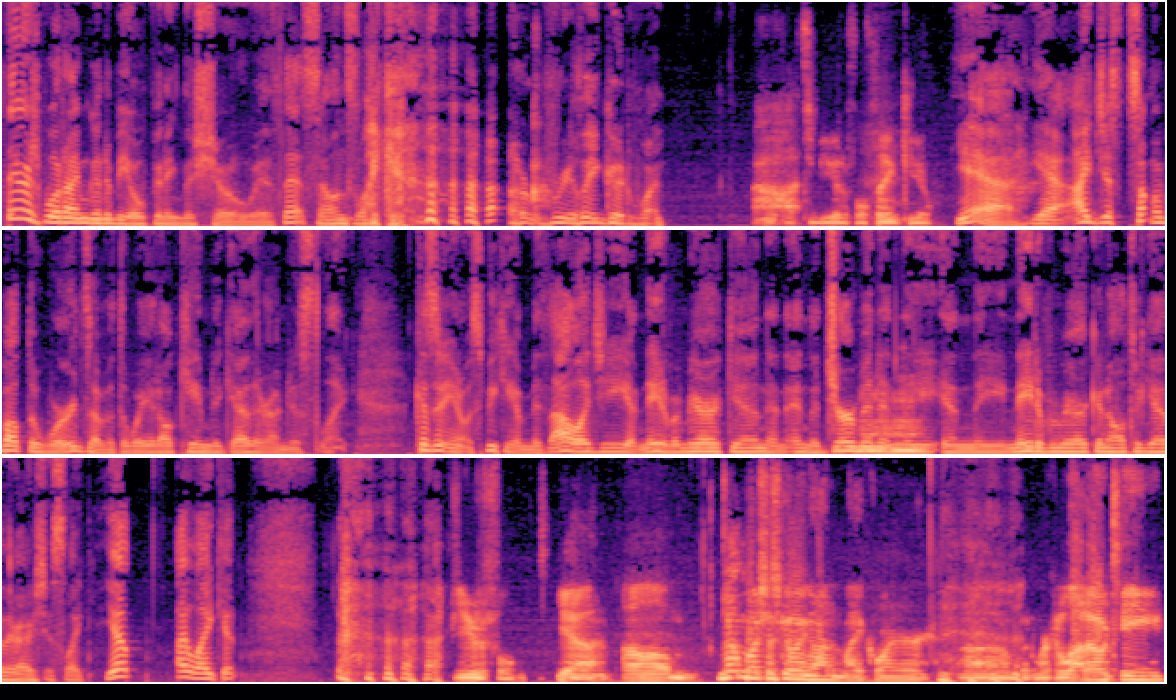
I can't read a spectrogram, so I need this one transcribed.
there's what I'm going to be opening the show with. That sounds like a really good one. Ah, oh, that's beautiful. Thank you. Yeah, yeah. I just something about the words of it, the way it all came together. I'm just like, because you know, speaking of mythology and Native American and, and the German mm-hmm. and the and the Native American all together, I was just like, yep, I like it. Beautiful. Yeah. Um, not much is going on in my corner. Uh, been working a lot of OT.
